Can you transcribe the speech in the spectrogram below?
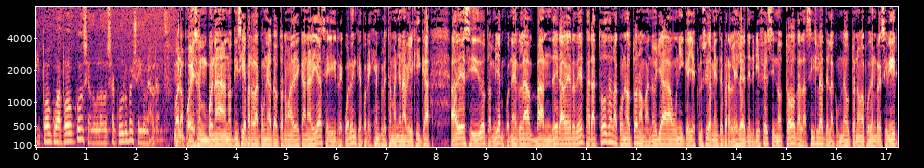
y poco a poco se ha doblado esa curva y se ha ido mejorando. Bueno, pues buena noticia para la comunidad autónoma de Canarias y recuerden que, por ejemplo, esta mañana Bélgica ha decidido también poner la bandera verde para toda la comunidad autónoma, no ya única y exclusivamente para la isla de Tenerife, sino todas las islas de la comunidad autónoma pueden recibir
